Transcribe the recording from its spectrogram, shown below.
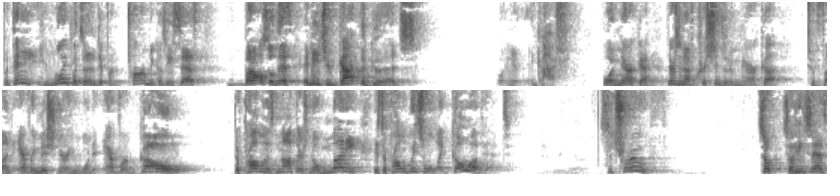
But then he, he really puts it in a different term because he says, but also this, it means you've got the goods. And gosh, boy, America, there's enough Christians in America to fund every missionary who wanted to ever go. The problem is not there's no money, it's the problem we just won't let go of it. It's the truth. So, so he says,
